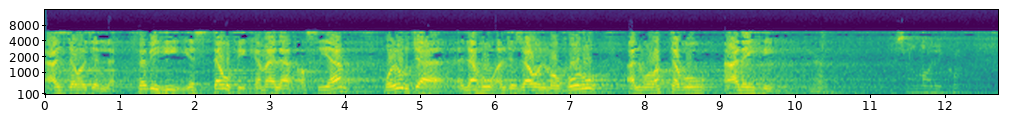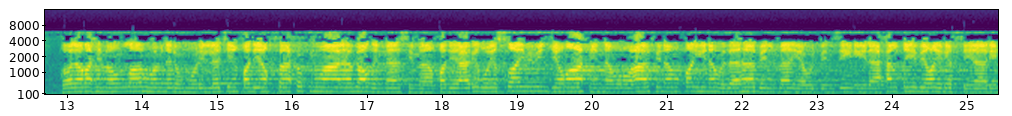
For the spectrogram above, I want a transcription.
عز وجل. فبه يستوفي كمال الصيام ويرجى له الجزاء الموفور المرتب عليه. قال رحمه الله ومن الأمور التي قد يخفى حكمها على بعض الناس ما قد يعرض للصائم من جراح أو رعاف أو قين أو ذهاب الماء أو البنزين إلى حلقه بغير اختياره.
